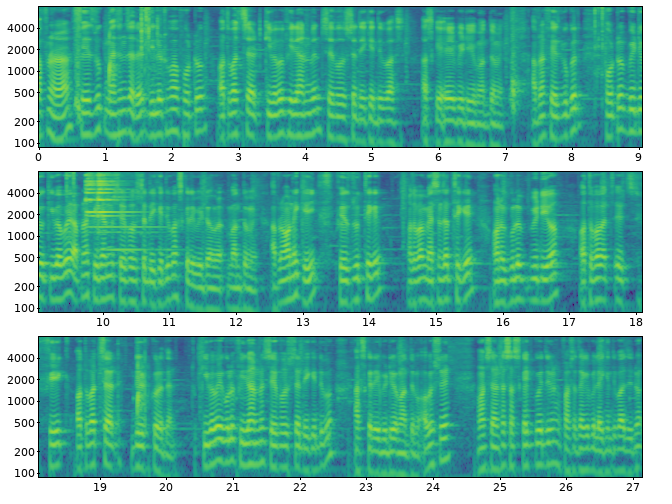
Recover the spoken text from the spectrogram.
আপনারা ফেসবুক মেসেঞ্জারে ডিলিট হওয়া ফটো অথবা চ্যাট কীভাবে ফিরে আনবেন সে প্রসেসটা দেখিয়ে দেবো আজকে এই ভিডিওর মাধ্যমে। আপনার ফেসবুকের ফটো ভিডিও কীভাবে আপনার ফিরিয়ে আনবেন সে প্রসেসটা দেখিয়ে দেবো আজকের এই ভিডিওর মাধ্যমে। আপনারা অনেকেই ফেসবুক থেকে অথবা মেসেঞ্জার থেকে অনেকগুলো ভিডিও অথবা ফেক অথবা চ্যাট ডিলিট করে দেন। তো কীভাবে এগুলো ফিরে আনবেন সেই প্রসেসটা দেখিয়ে দেবো আজকের এই ভিডিওর মাধ্যমে। অবশ্যই আমার চ্যানেলটা সাবস্ক্রাইব করে দেবেন, পাশে থেকে লাইক বাজিয়ে দেবেন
